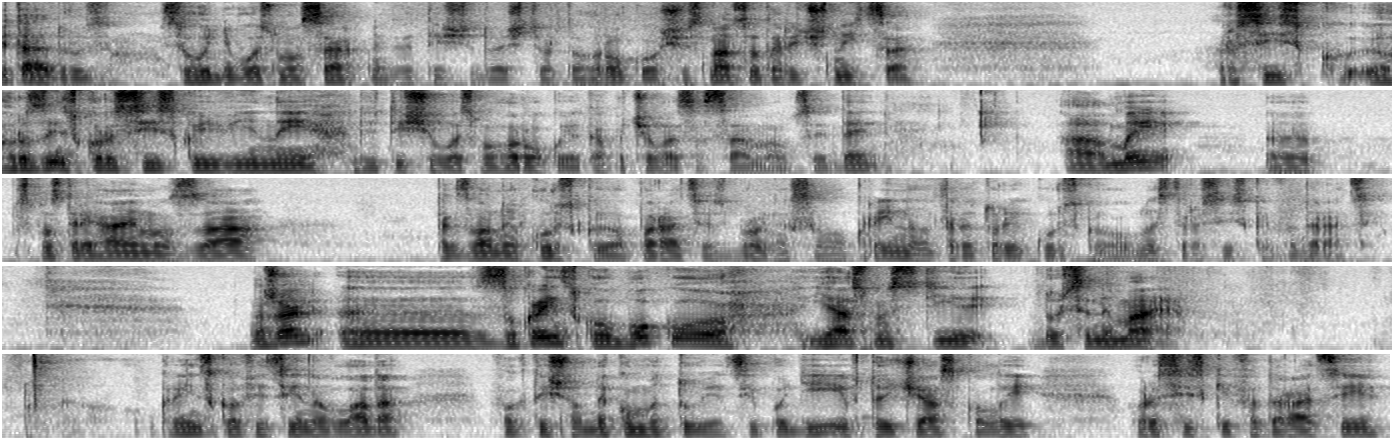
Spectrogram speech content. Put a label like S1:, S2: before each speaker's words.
S1: Вітаю, друзі! Сьогодні 8 серпня 2024 року, 16-та річниця російсько- грузинсько-російської війни 2008 року, яка почалася саме у цей день. А ми е, спостерігаємо за так званою Курською операцією Збройних сил України на території Курської області Російської Федерації. На жаль, е, з українського боку ясності досі немає. Українська офіційна влада фактично не коментує ці події в той час, коли в Російській Федерації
